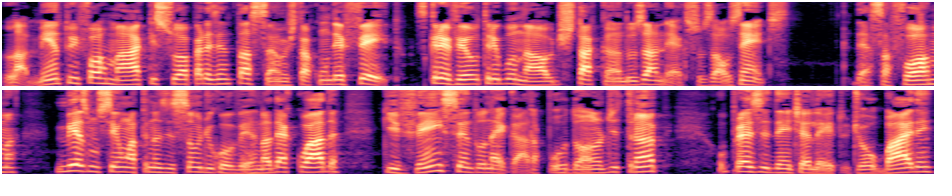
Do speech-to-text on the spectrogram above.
Lamento informar que sua apresentação está com defeito, escreveu o tribunal destacando os anexos ausentes. Dessa forma, mesmo sem uma transição de governo adequada, que vem sendo negada por Donald Trump, o presidente eleito Joe Biden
